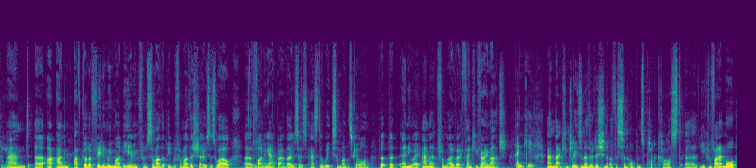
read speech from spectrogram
you. And uh, I, I'm, I've got a feeling we might be hearing from some other people from other shows as well, uh, finding out about those as, as the weeks and months go on. But but anyway, Anna from Ovo, thank you very much. Thank you. And that concludes another edition of the St Albans podcast. Uh, you can find out more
